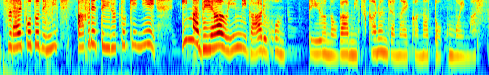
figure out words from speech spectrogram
辛いことで満ち溢れている時に今出会う意味がある本っていうのが見つかるんじゃないかなと思います。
